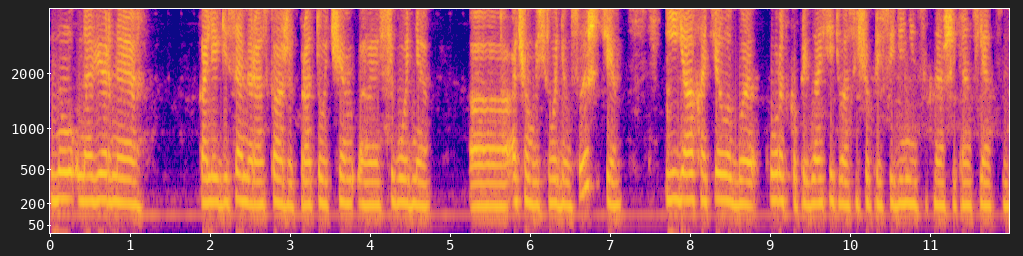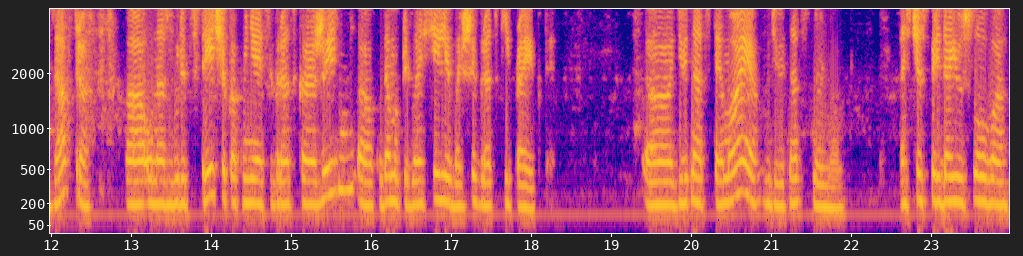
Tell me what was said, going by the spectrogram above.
ну, наверное, коллеги сами расскажут про то, чем э, сегодня, э, о чем вы сегодня услышите. И я хотела бы коротко пригласить вас еще присоединиться к нашей трансляции завтра. Uh, у нас будет встреча «Как меняется городская жизнь», uh, куда мы пригласили большие городские проекты. Uh, 19 мая в 19.00. А сейчас передаю слово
